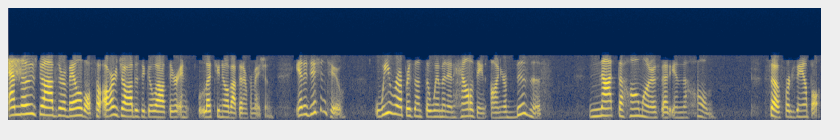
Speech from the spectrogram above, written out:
And those jobs are available. So our job is to go out there and let you know about that information. In addition to, we represent the women in housing on your business, not the homeowners that in the home. So, for example,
